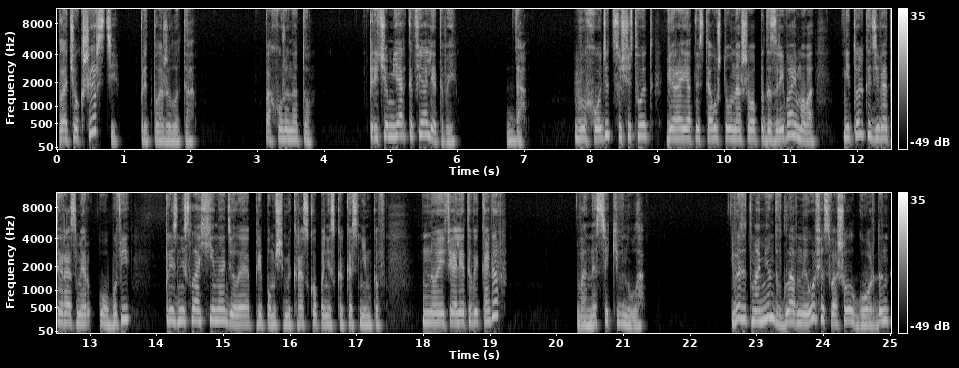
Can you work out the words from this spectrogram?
«Клочок шерсти?» — предположила та. «Похоже на то. Причем ярко-фиолетовый». «Да. Выходит, существует вероятность того, что у нашего подозреваемого не только девятый размер обуви — произнесла Хина, делая при помощи микроскопа несколько снимков. «Но «Ну и фиолетовый ковер?» Ванесса кивнула. в этот момент в главный офис вошел Гордон,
